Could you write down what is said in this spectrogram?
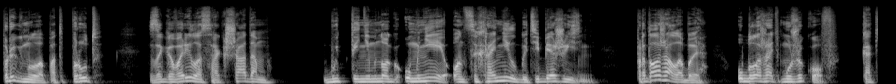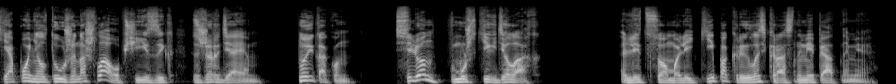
Прыгнула под пруд, заговорила с Ракшадом. Будь ты немного умнее, он сохранил бы тебе жизнь. Продолжала бы ублажать мужиков. Как я понял, ты уже нашла общий язык с жердяем. Ну и как он? Силен в мужских делах?» Лицо Маляки покрылось красными пятнами.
